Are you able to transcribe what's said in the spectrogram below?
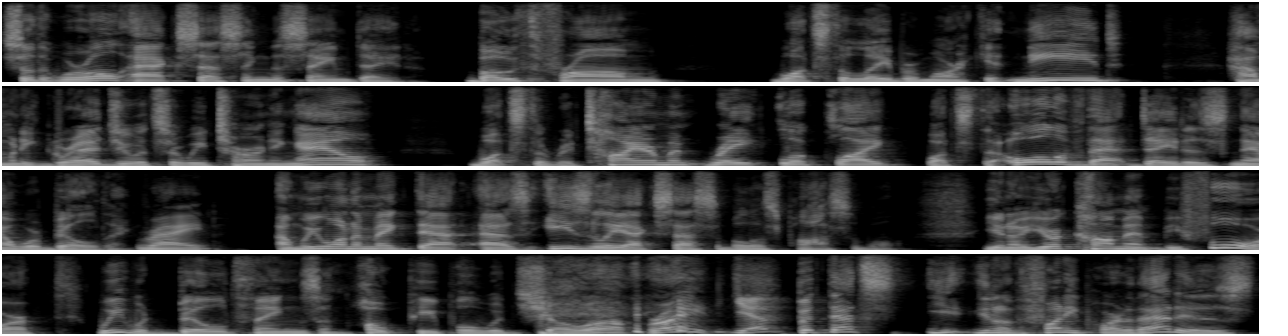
so that we're all accessing the same data, both from what's the labor market need, how many graduates are we turning out, what's the retirement rate look like, what's the all of that data is now we're building. Right. And we want to make that as easily accessible as possible. You know, your comment before, we would build things and hope people would show up, right? Yep. But that's, you, know, the funny part of that is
